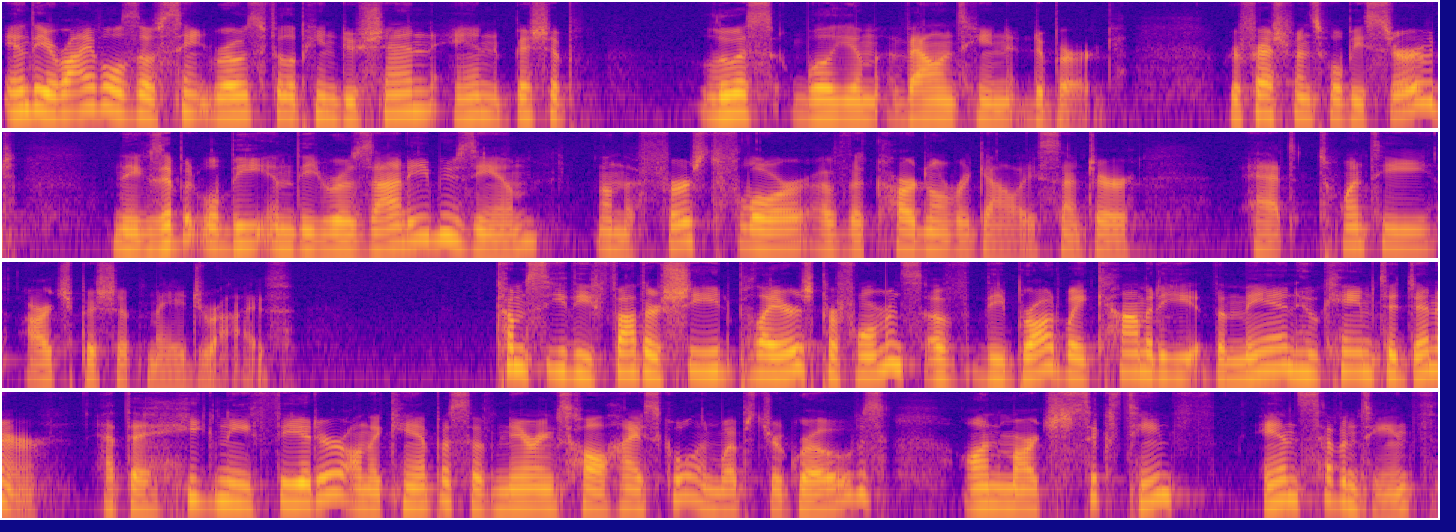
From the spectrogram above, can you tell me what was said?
and the arrivals of St. Rose Philippine Duchesne and Bishop Louis William Valentine DuBourg. Refreshments will be served, and the exhibit will be in the Rosati Museum on the first floor of the Cardinal Rigali Center at 20 Archbishop May Drive. Come see the Father Sheed Players performance of the Broadway comedy The Man Who Came to Dinner at the Heagney Theater on the campus of Nerinx Hall High School in Webster Groves on March 16th and 17th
